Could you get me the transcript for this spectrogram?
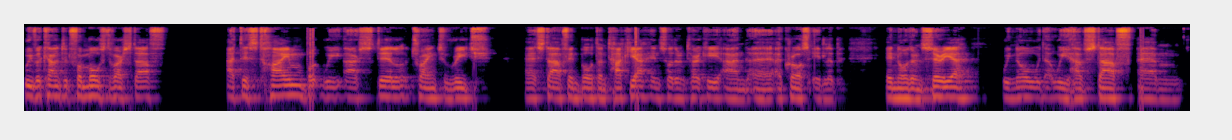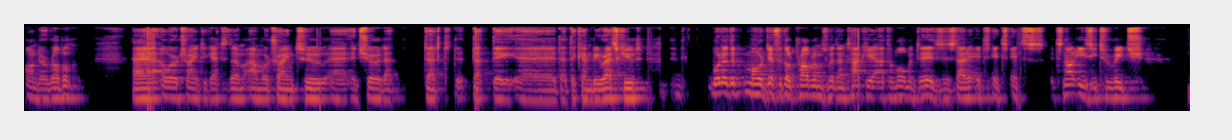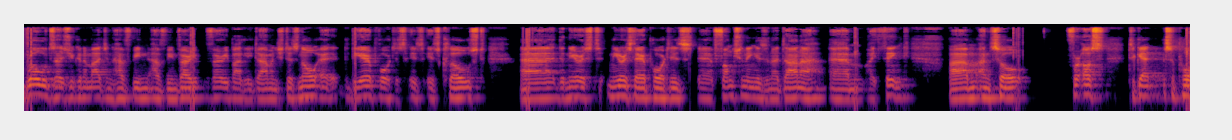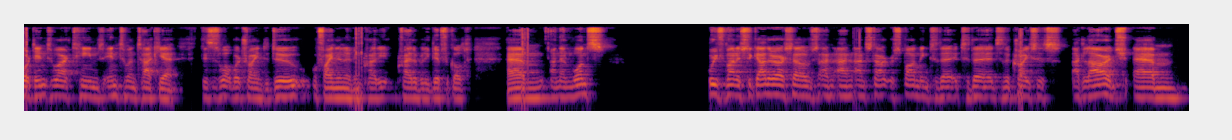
we've accounted for most of our staff at this time, but we are still trying to reach uh, staff in both Antakya in southern Turkey and uh, across Idlib in northern Syria. We know that we have staff um, under rubble Uh, we're trying to get to them, and we're trying to uh, ensure that that that they uh, that they can be rescued. One of the more difficult problems with Antakya at the moment is is that it's it's it's it's not easy to reach. Roads, as you can imagine, have been have been very very badly damaged. There's no uh, the airport is is, is closed. Uh, the nearest nearest airport is uh, functioning is in Adana, um, I think, um, and so for us to get support into our teams into Antakya, this is what we're trying to do. We're finding it incredibly incredibly difficult, um, and then once we've managed to gather ourselves and, and and start responding to the to the to the crisis at large. Um,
